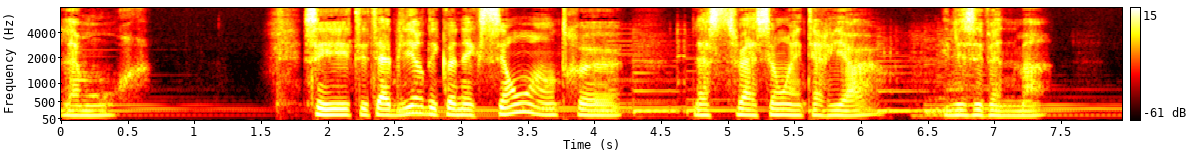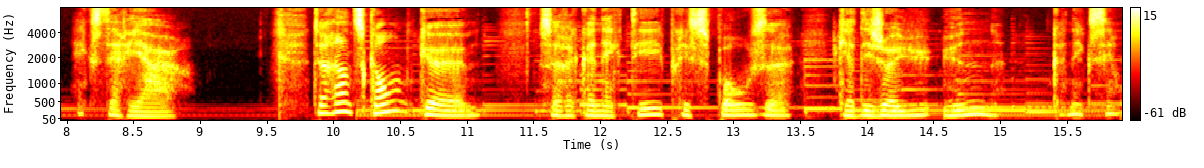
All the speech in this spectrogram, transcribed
l'amour. C'est établir des connexions entre la situation intérieure et les événements extérieurs. Te rendre compte que se reconnecter présuppose qu'il y a déjà eu une connexion.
